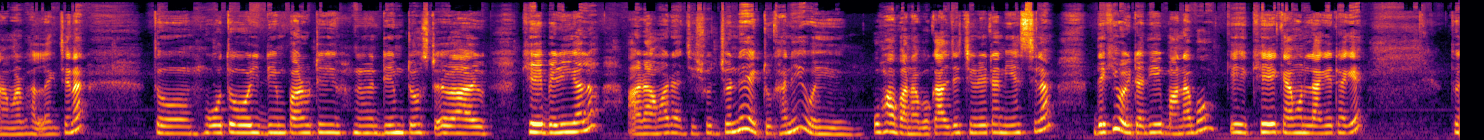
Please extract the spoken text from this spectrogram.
না, আমার ভালো লাগছে না। তো ও তো ওই ডিম পাউরুটি ডিম টোস্ট খেয়ে বেরিয়ে গেল। আর আমার আর যিশুর জন্য একটুখানি ওই পোহা বানাবো। কাল যে চিঁড়েটা নিয়ে এসেছিলাম, দেখি ওইটা দিয়ে বানাবো, কে, খেয়ে কেমন লাগে থাকে তো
